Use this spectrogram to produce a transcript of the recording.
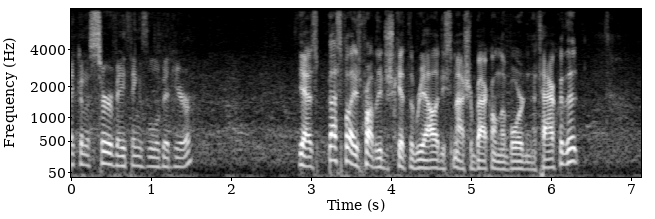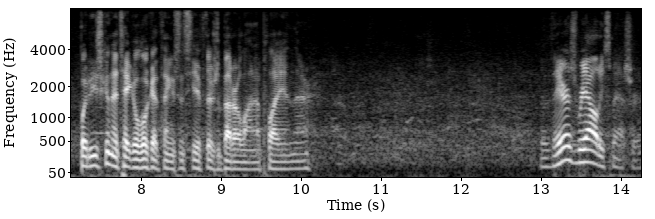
Mike going to survey things a little bit here. Yeah, his best play is probably just get the Reality Smasher back on the board and attack with it. But he's going to take a look at things and see if there's a better line of play in there. There's Reality Smasher.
